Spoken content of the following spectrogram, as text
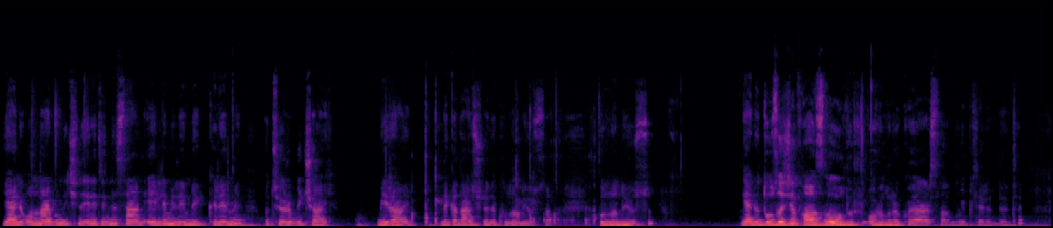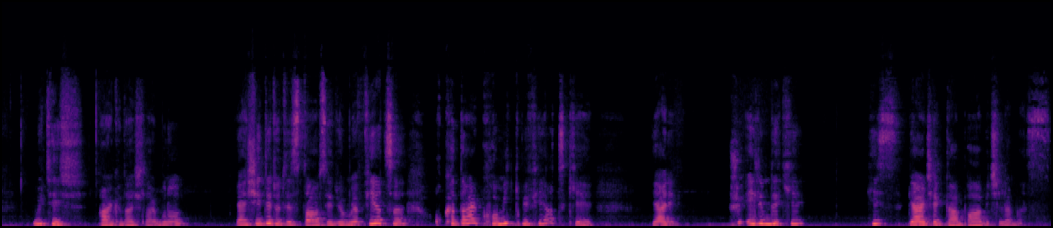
Yani onlar bunun içine eridiğinde sen 50 milimlik kremi atıyorum 3 ay, 1 ay ne kadar sürede kullanıyorsa kullanıyorsun. Yani dozajı fazla olur oralara koyarsan bu iplerin dedi. Müthiş arkadaşlar. Bunu yani şiddet ötesi tavsiye ediyorum. Ve fiyatı o kadar komik bir fiyat ki. Yani şu elimdeki his gerçekten paha biçilemez.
